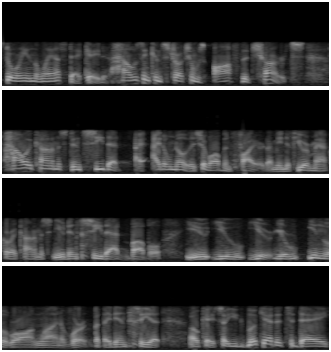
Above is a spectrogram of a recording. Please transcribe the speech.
story in the last decade. Housing construction was off the charts. How economists didn't see that, I, I don't know. They should have all been fired. I mean, if you're a macroeconomist and you didn't see that bubble, you you you you're in the wrong line of work, but they didn't see it. Okay, so you look at it today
